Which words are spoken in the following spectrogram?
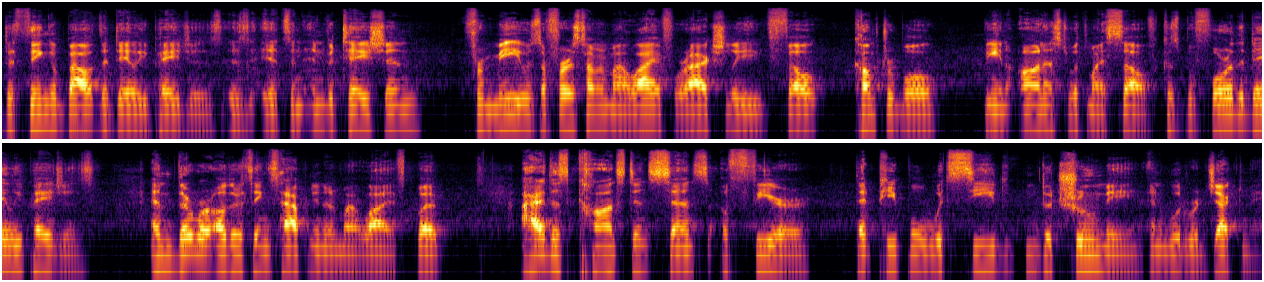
the thing about the daily pages is it's an invitation. For me, it was the first time in my life where I actually felt comfortable being honest with myself. Because before the daily pages, and there were other things happening in my life, but I had this constant sense of fear that people would see the true me and would reject me.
